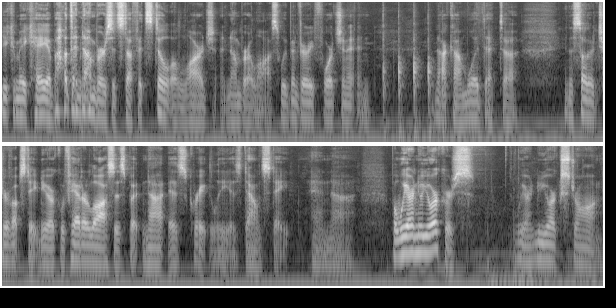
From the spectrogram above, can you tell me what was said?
you can make hay about the numbers and stuff. It's still a large number of loss. We've been very fortunate, and knock on wood, that uh, in the southern tier of upstate New York, we've had our losses, but not as greatly as downstate. And uh, but we are New Yorkers. We are New York strong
